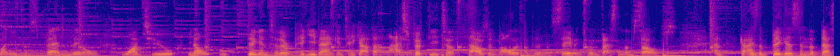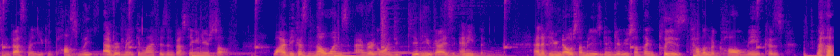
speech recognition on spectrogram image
money to spend. They don't want to, you know, dig into their piggy bank and take out that last fifty to thousand dollars that they've been saving to invest in themselves. And guys, the biggest and the best investment you can possibly ever make in life is investing in yourself. Why? Because no one's ever going to give you guys anything. And if you know somebody who's going to give you something, please tell them to call me because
